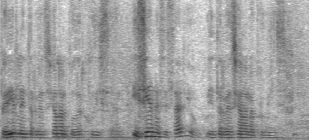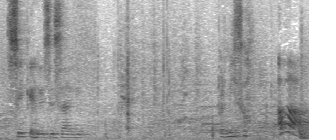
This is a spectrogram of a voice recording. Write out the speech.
pedir la intervención al Poder Judicial. Y si es necesario, la intervención a la provincia. Sí que es necesario. ¿Permiso? ¡Ah!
